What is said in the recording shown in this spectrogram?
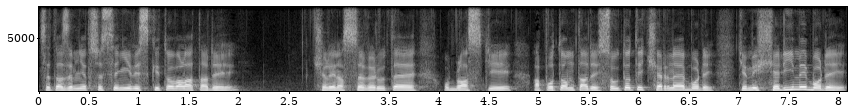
se ta zemětřesení vyskytovala tady, čili na severu té oblasti, a potom tady. Jsou to ty černé body. Těmi šedými body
